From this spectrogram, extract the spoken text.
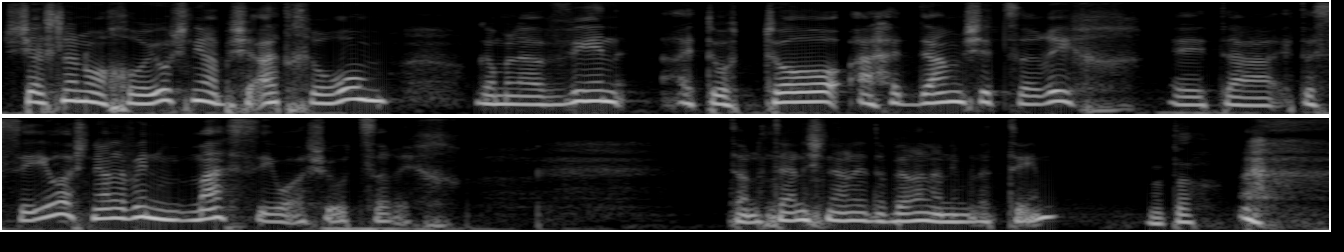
שיש לנו אחריות שנייה בשעת חירום, גם להבין את אותו האדם שצריך את, ה, את הסיוע, שנייה להבין מה הסיוע שהוא צריך. אתה נותן לי שנייה לדבר על הנמלטים? בטח.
